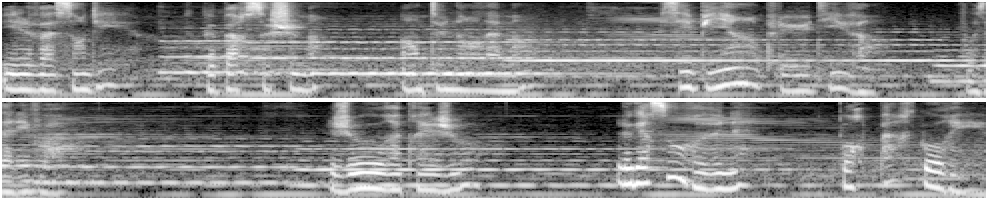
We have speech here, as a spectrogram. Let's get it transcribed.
Il va sans dire que par ce chemin, en tenant la main, c'est bien plus divin, vous allez voir. Jour après jour, le garçon revenait pour parcourir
